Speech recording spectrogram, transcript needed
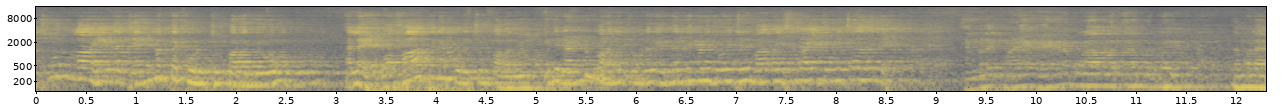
റസൂർലാഹിയുടെ ജന്മത്തെക്കുറിച്ചും പറഞ്ഞു അല്ലെ? വഫാത്തിനെ കുറിച്ചും പറഞ്ഞു. ഇത് രണ്ടും പറഞ്ഞിട്ടുണ്ട് എന്നല്ല നിങ്ങൾ ചോദിച്ചത്? മാവേശ്വരായി ചോദിച്ചത് അതല്ലേ? ഞങ്ങൾ പഴയ വേഗന മുഖാമുഖത്തിനെ മുമ്പ് നമ്മളെ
